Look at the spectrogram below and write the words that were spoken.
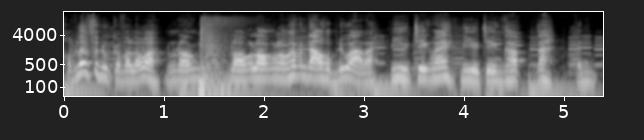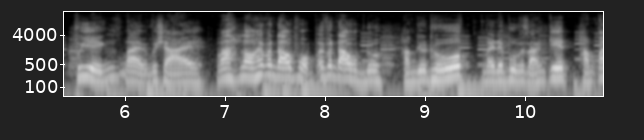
ผมเริ่มสนุกกับมันแล้วว่ะ น้องๆ ลอง ลอง ลองให้มันเดาผมดีกว่าไหมมีอยู่จริงไหม มีอยู่จริงครับนะเป็นผู้หญิงไม่เป็นผู้ชาย มาลองให้มันเดาผมให้มันเดาผมดูทำ YouTube ไม่ได้พูดภาษาอังกฤษทำไม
